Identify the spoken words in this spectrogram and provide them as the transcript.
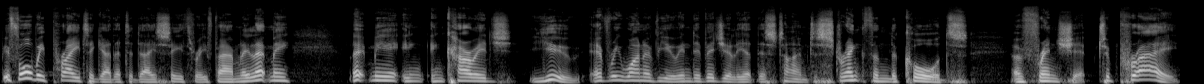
Before we pray together today, C3 family, let me let me encourage you, every one of you individually at this time, to strengthen the cords of friendship, to pray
